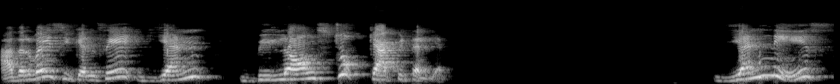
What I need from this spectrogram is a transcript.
Otherwise, you can say n belongs to capital N. n is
